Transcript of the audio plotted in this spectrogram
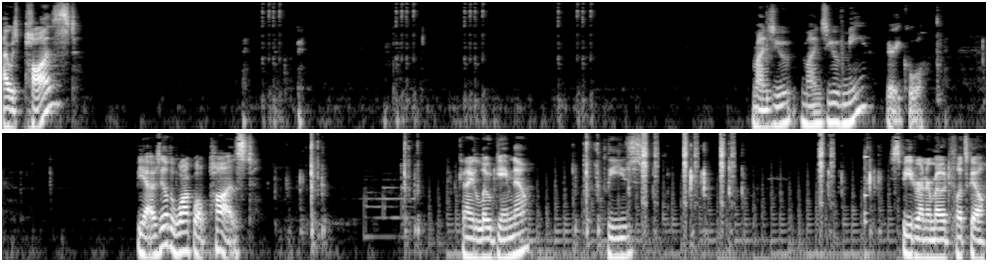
I was paused. Reminds you reminds you of me? Very cool. Yeah, I was able to walk while paused. Can I load game now? Please. Speedrunner mode. Let's go.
